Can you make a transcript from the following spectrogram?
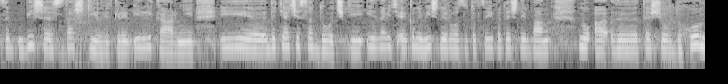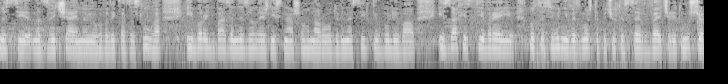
Це більше ста шкіл відкрив, і лікарні, і дитячі садочки, і навіть економічний розвиток, це іпотечний банк. Ну а е, те, що в духовності надзвичайно його велика заслуга, і боротьба за незалежність нашого народу. Він настільки вболівав, і захист євреїв. Ну це сьогодні ви зможете почути все ввечері, тому що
